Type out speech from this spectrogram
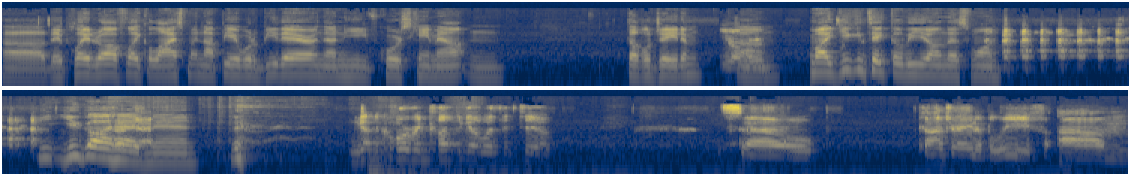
Uh, they played it off like Elias might not be able to be there, and then he of course came out and double J'd him. You Um, Mike, you can take the lead on this one. Y- you go ahead, Okay. man. You got the Corbin cut to go with it too. So, contrary to belief, um,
